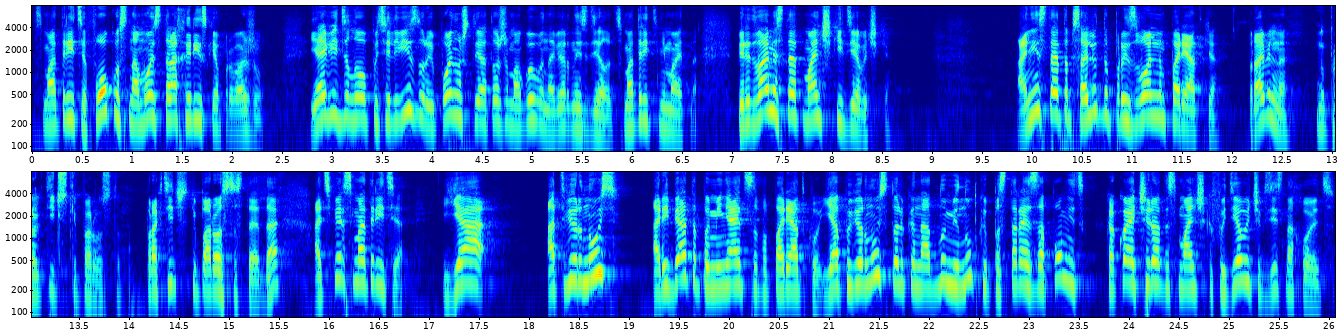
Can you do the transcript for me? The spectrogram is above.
Смотрите, фокус на мой страх и риск я провожу. Я видел его по телевизору и понял, что я тоже могу его, наверное, сделать. Смотрите внимательно. Перед вами стоят мальчики и девочки. Они стоят абсолютно в произвольном порядке. Правильно? Ну, практически по росту. Практически по росту стоят, да? А теперь смотрите. Я отвернусь, а ребята поменяются по порядку. Я повернусь только на одну минутку и постараюсь запомнить, какая очередность мальчиков и девочек здесь находится.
